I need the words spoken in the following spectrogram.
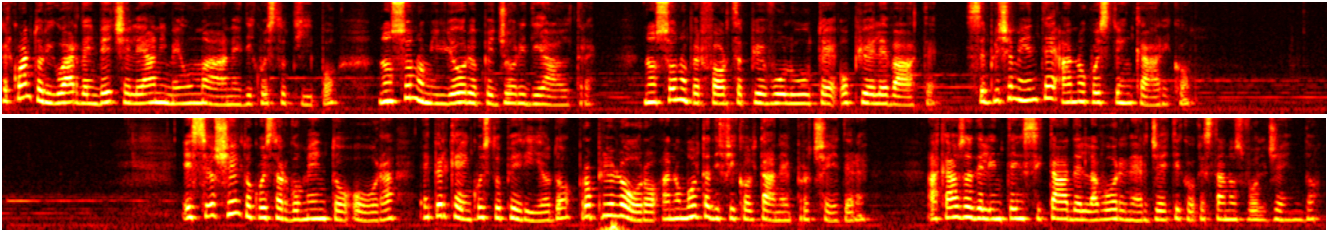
Per quanto riguarda invece le anime umane di questo tipo, non sono migliori o peggiori di altre, non sono per forza più evolute o più elevate, semplicemente hanno questo incarico. E se ho scelto questo argomento ora è perché in questo periodo proprio loro hanno molta difficoltà nel procedere, a causa dell'intensità del lavoro energetico che stanno svolgendo.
